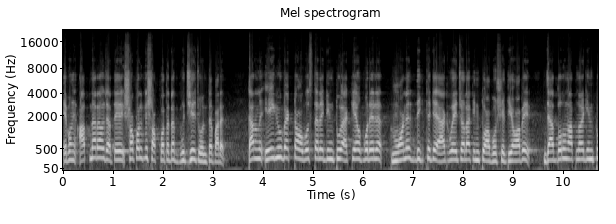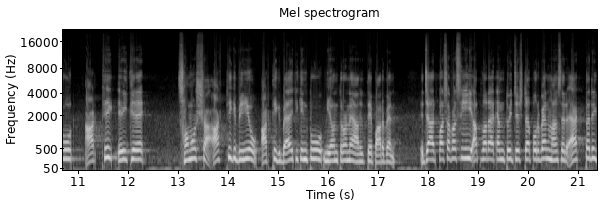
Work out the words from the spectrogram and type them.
এবং আপনারাও যাতে সকলকে সব কথাটা বুঝিয়ে চলতে পারেন। কারণ এইরূপ একটা অবস্থানে কিন্তু একে অপরের মনের দিক থেকে এক হয়ে চলা কিন্তু আবশ্যকীয় হবে। যার দরুন আপনারা কিন্তু আর্থিক এই যে সমস্যা, আর্থিক বিনিয়োগ, আর্থিক ব্যয়কে কিন্তু নিয়ন্ত্রণে আনতে পারবেন। যার পাশাপাশি আপনারা একান্তই চেষ্টা করবেন মাসের এক তারিখ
